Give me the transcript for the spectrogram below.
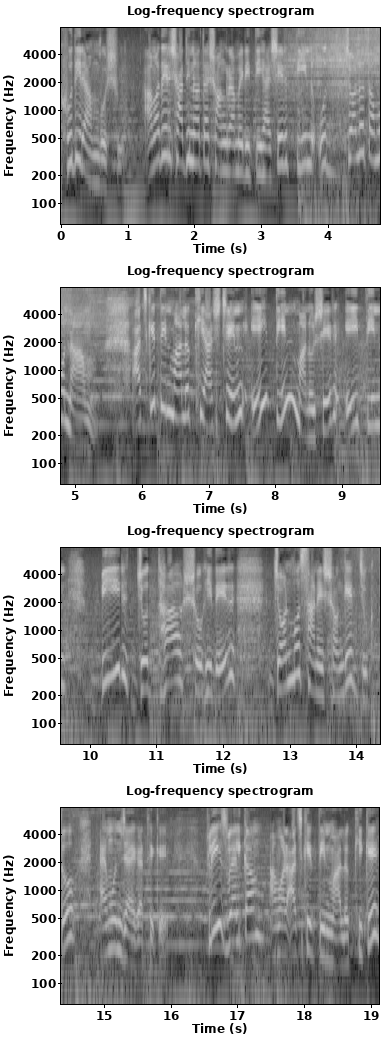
ক্ষুদিরাম বসু আমাদের স্বাধীনতা সংগ্রামের ইতিহাসের তিন উজ্জ্বলতম নাম। আজকে তিন মা লক্ষ্মী আসছেন এই তিন মানুষের, এই তিন বীর যোদ্ধা শহীদের জন্মস্থানের সঙ্গে যুক্ত এমন জায়গা থেকে। প্লিজ ওয়েলকাম আমার আজকের তিন মা লক্ষ্মীকে।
